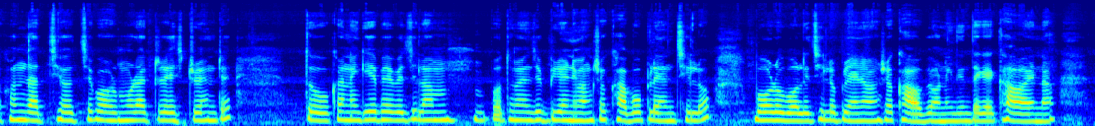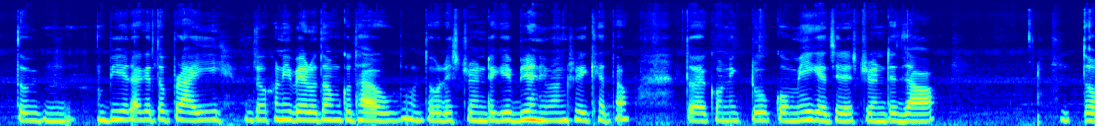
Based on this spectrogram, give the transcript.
এখন যাচ্ছি হচ্ছে বহরমোড়া একটা রেস্টুরেন্টে তো ওখানে গিয়ে ভেবেছিলাম প্রথমে যে বিরিয়ানি মাংস খাব প্ল্যান ছিল। বড় বলেছিল, বিরিয়ানি মাংস খাওয়াবে অনেক দিন থেকে খাওয়ায় না। তো বিয়ের আগে তো প্রায়ই যখনই বেরোতাম কোথাও, তো রেস্টুরেন্টে গিয়ে বিরিয়ানি মাংসই খেতাম। তো এখন একটু কমেই গেছে রেস্টুরেন্টে যাওয়া। তো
